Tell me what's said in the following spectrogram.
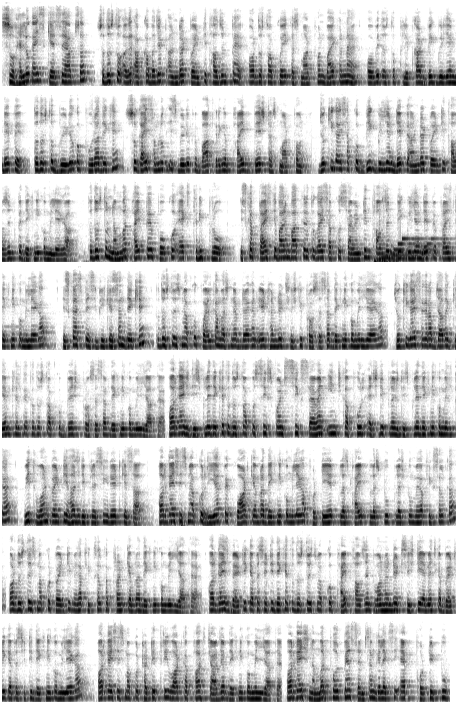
So hello guys कैसे आप सब? सो so, दोस्तों अगर आपका बजट अंडर ट्वेंटी थाउज़ेंड पे है और दोस्तों आपको एक स्मार्टफ़ोन बाय करना है वो भी दोस्तों फ्लिपकार्ट बिग बिलियन डे पे तो दोस्तों वीडियो को पूरा देखें। सो so, गाइस हम लोग इस वीडियो पे बात करेंगे फाइव बेस्ट स्मार्टफ़ोन जो की गाइस आपको बिग बिलियन डे पे अंडर ट्वेंटी थाउज़ेंड पे देखने को मिलेगा। तो दोस्तों नंबर फाइव पे पोको एक्स थ्री प्रो इसका प्राइस के बारे में बात करें तो गाइस आपको seventeen thousand big billion day पे प्राइस देखने को मिलेगा। इसका स्पेसिफिकेशन देखें। तो दोस्तों, इसमें आपको क्वालकॉम स्नैपड्रैगन 860 प्रोसेसर देखने को मिल जाएगा। जो कि गाइस अगर आप ज़्यादा गेम खेलते हैं तो दोस्तों, आपको बेस्ट प्रोसेसर देखने को मिल जाता है। और गाइस डिस्प्ले देखें तो दोस्तों, आपको 6.67 इंच का फुल एचडी प्लस डिस्प्ले देखने को मिलता है विथ 120 हज रिफ्रेशिंग रेट के साथ। और गैस इसमें आपको रियर पे क्वाड कैमरा देखने को मिलेगा 48 plus five plus two plus two mega का। और दोस्तों, इसमें आपको 20 मेगा का फ्रंट कैमरा देखने को मिल जाता है। और गैस बैटरी कैपेसिटी देखे तो दोस्तों, इसमें आपको 5160 थाउज़ेंड का बैटरी कैपेसिटी देखने को मिलेगा। और गाइस इसमें आपको 33 वाट का फास्ट चार्जर देखने को मिल जाता है। और गाइस नंबर फोर पे है Samsung Galaxy F forty two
